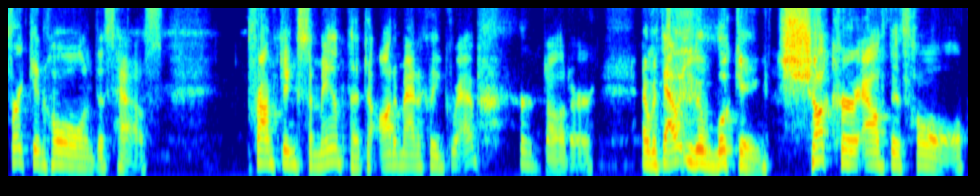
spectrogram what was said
freaking hole in this house, prompting Samantha to automatically grab her daughter and without even looking, chuck her out this hole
